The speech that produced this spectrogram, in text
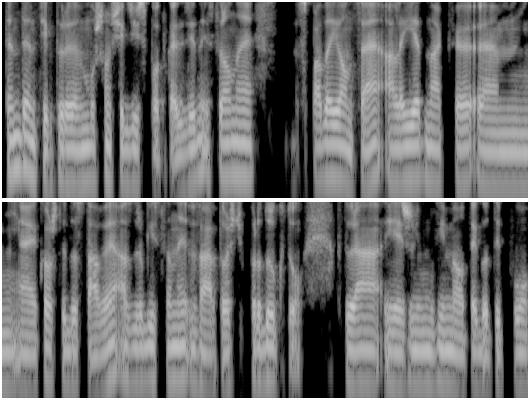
tendencje, które muszą się gdzieś spotkać. Z jednej strony spadające, ale jednak e, koszty dostawy, a z drugiej strony wartość produktu, która, jeżeli mówimy o tego typu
